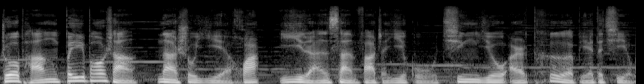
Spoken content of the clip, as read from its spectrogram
桌旁背包上那束野花依然散发着一股清幽而特别的气味，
